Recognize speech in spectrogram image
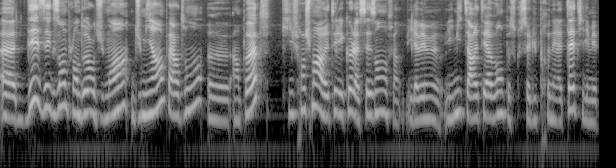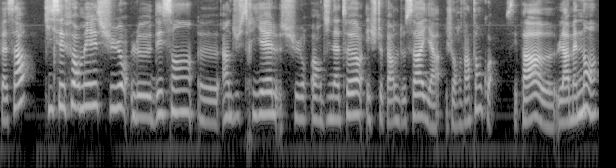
des exemples en dehors du, mien, pardon, un pote qui franchement a arrêté l'école à 16 ans, enfin il avait limite arrêté avant parce que ça lui prenait la tête, il aimait pas ça, qui s'est formé sur le dessin euh, industriel sur ordinateur, et je te parle de ça il y a genre 20 ans quoi, c'est pas euh, là maintenant. Hein.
